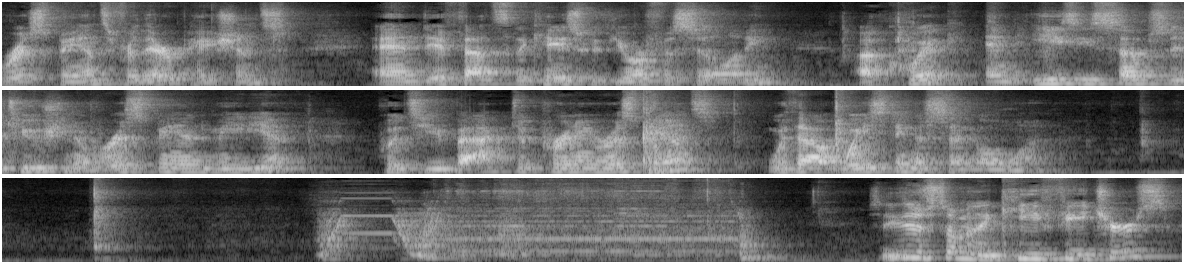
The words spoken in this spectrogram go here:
wristbands for their patients, and if that's the case with your facility, a quick and easy substitution of wristband media puts you back to printing wristbands without wasting a single one. So these are some of the key features,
